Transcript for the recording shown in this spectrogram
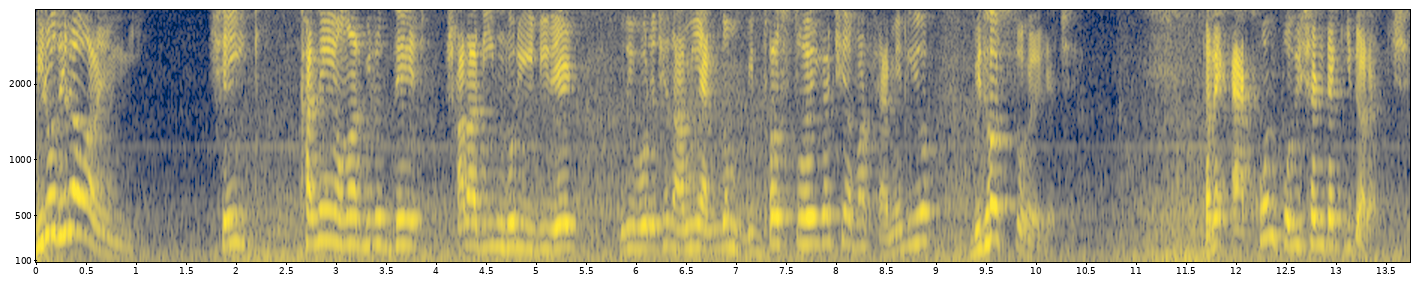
বিরোধীরাও আনেননি। সেইখানে ওনার বিরুদ্ধে সারা দিন ধরে ইডি রেড উনি বলেছেন, আমি একদম বিধ্বস্ত হয়ে গেছি, আমার ফ্যামিলিও বিধ্বস্ত হয়ে গেছে। তাহলে এখন পজিশনটা কি দাঁড়াচ্ছে?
